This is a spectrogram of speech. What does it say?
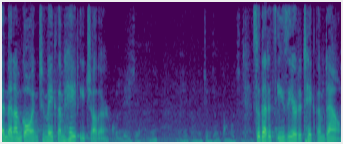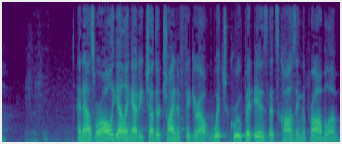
And then I'm going to make them hate each other so that it's easier to take them down. And as we're all yelling at each other, trying to figure out which group it is that's causing the problem,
